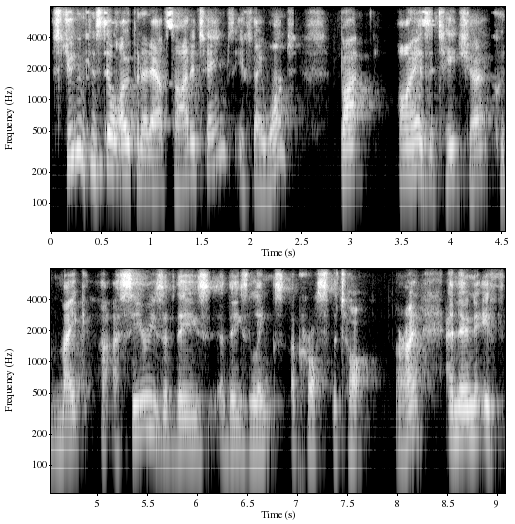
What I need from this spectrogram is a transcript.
Student can still open it outside of Teams if they want, but I as a teacher could make a, series of these, of these links across the top. All right. And then if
